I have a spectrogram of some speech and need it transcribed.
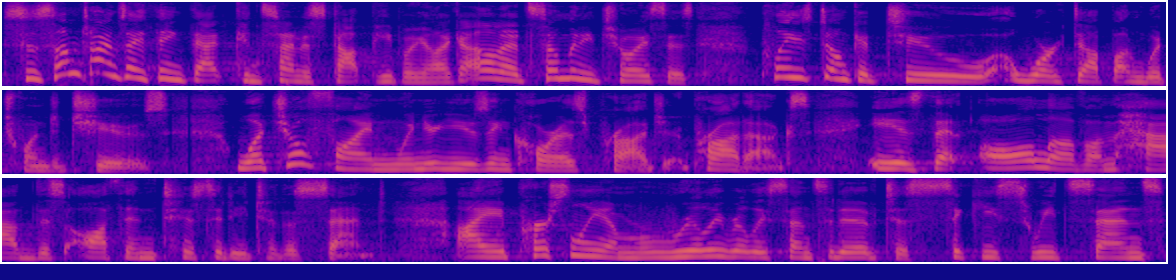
So sometimes I think that can kind of stop people. You're like, oh, that's so many choices. Please don't get too worked up on which one to choose. What you'll find when you're using Korres products is that all of them have this authenticity to the scent. I personally am really, really sensitive to sicky sweet scents.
